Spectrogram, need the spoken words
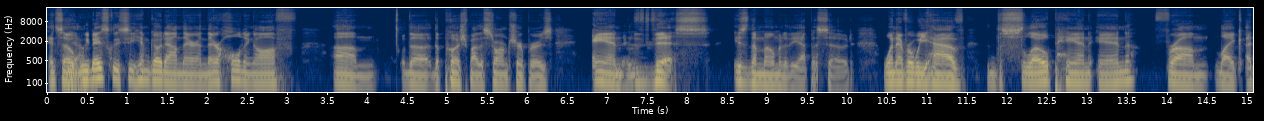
And so Yeah. we basically see him go down there and they're holding off um the the push by the stormtroopers and this is the moment of the episode. Whenever we have the slow pan in from like a,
